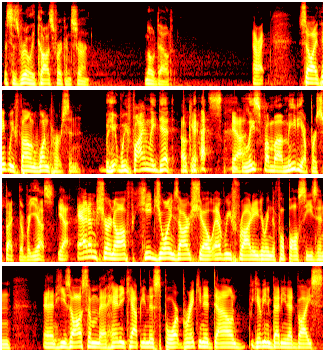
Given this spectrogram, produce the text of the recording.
This is really cause for concern, no doubt. All right. So I think we found one person. We, finally did. Okay. Yes. Yeah. At least from a media perspective, yes. Yeah, Adam Chernoff. He joins our show every Friday during the football season, and he's awesome at handicapping this sport, breaking it down, giving betting advice.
